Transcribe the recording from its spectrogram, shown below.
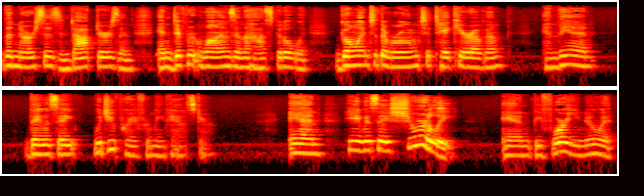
The nurses and doctors and, and different ones in the hospital would go into the room to take care of him. And then they would say, Would you pray for me, Pastor? And he would say, Surely. And before you knew it,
